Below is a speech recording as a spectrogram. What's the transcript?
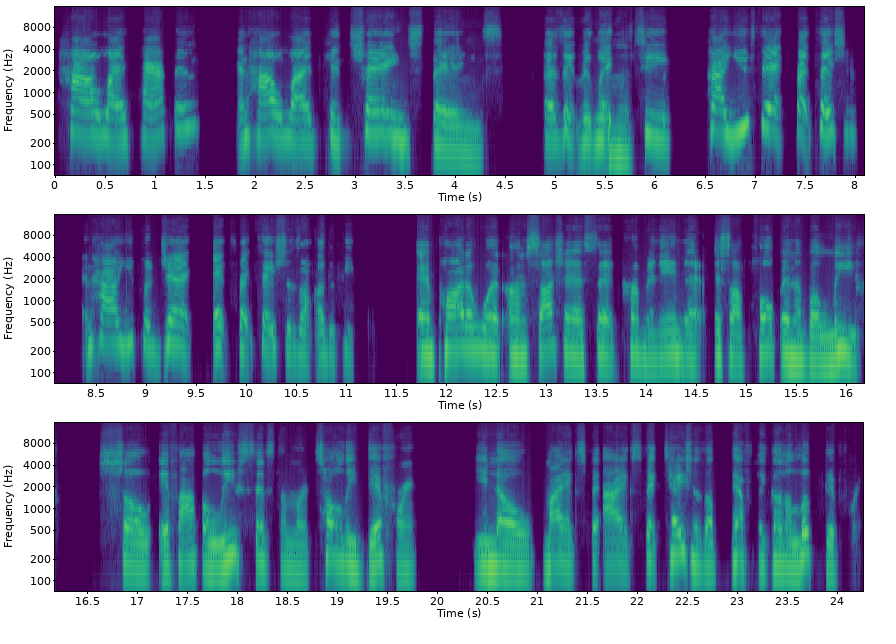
how life happens and how life can change things as it relates mm-hmm. to how you set expectations and how you project expectations on other people. And part of what um, Sasha has said coming in that it's a hope and a belief. So if our belief system are totally different, you know, my expect our expectations are definitely gonna look different.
